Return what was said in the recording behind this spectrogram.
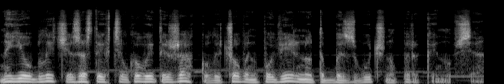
На її обличчі застиг цілковитий жах, коли човен повільно та беззвучно перекинувся.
